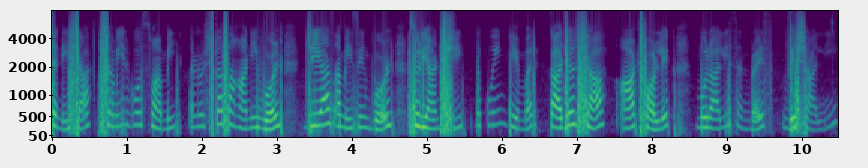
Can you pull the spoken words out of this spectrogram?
Tanisha, Sameer Goswami, Anushka Sahni world, Jiya's amazing world, Suryanshi, the queen gamer, Kajal Shah, artholic, Murali sunrise, Vaishali.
